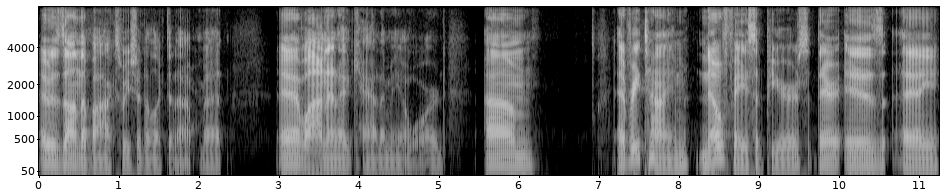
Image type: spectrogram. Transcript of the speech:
it was on the box. We should have looked it up, but it won an Academy Award. Um, every time No Face appears, there is a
